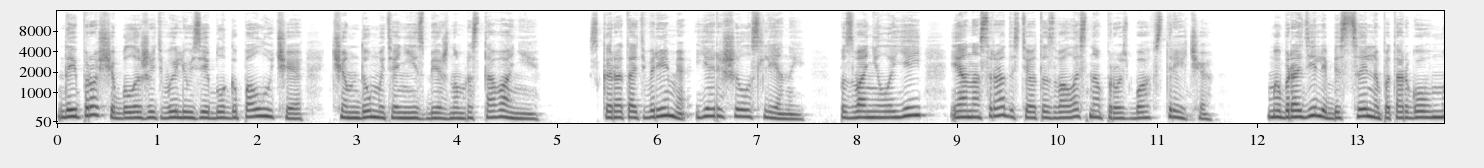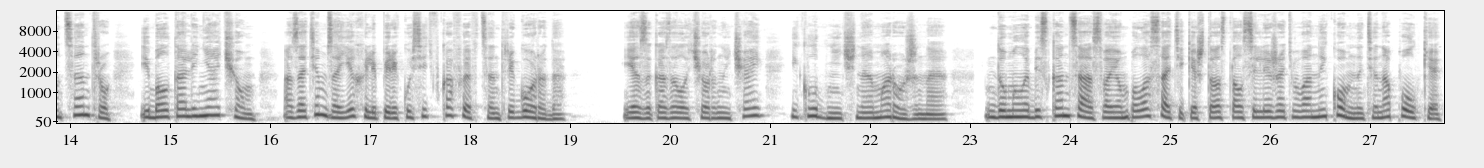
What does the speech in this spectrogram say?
Да и проще было жить в иллюзии благополучия, чем думать о неизбежном расставании. Скоротать время я решила с Леной. Позвонила ей, и она с радостью отозвалась на просьбу о встрече. Мы бродили бесцельно по торговому центру и болтали ни о чем, а затем заехали перекусить в кафе в центре города. Я заказала черный чай и клубничное мороженое. Думала без конца о своем полосатике, что остался лежать в ванной комнате на полке,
